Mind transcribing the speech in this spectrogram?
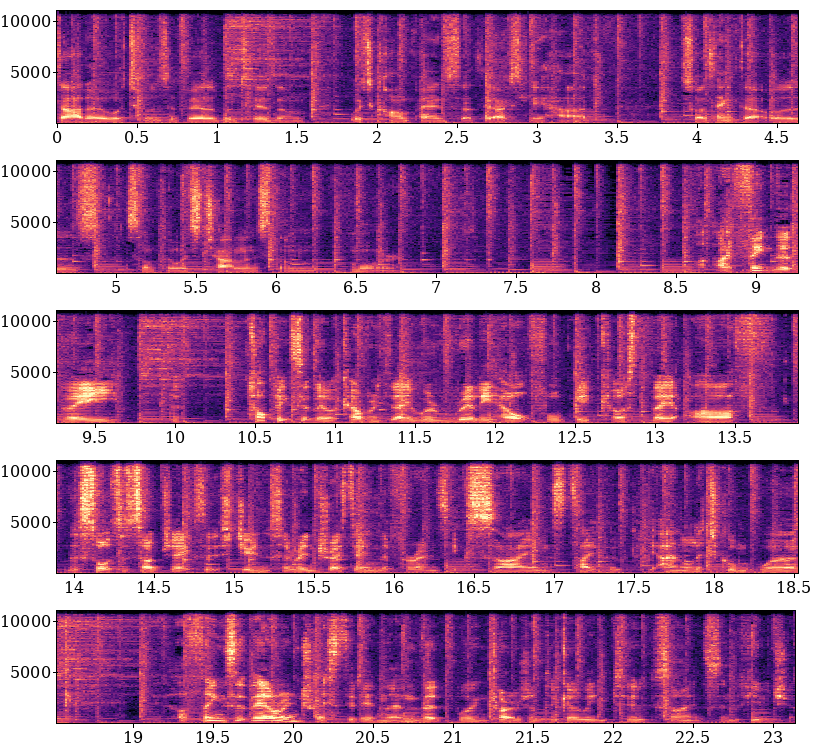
data which was available to them, which compounds that they actually had. So I think that was something which challenged them more. I think that the, the topics that they were covering today were really helpful because they are the sorts of subjects that students are interested in, the forensic science type of analytical work, are things that they are interested in and that will encourage them to go into science in the future.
